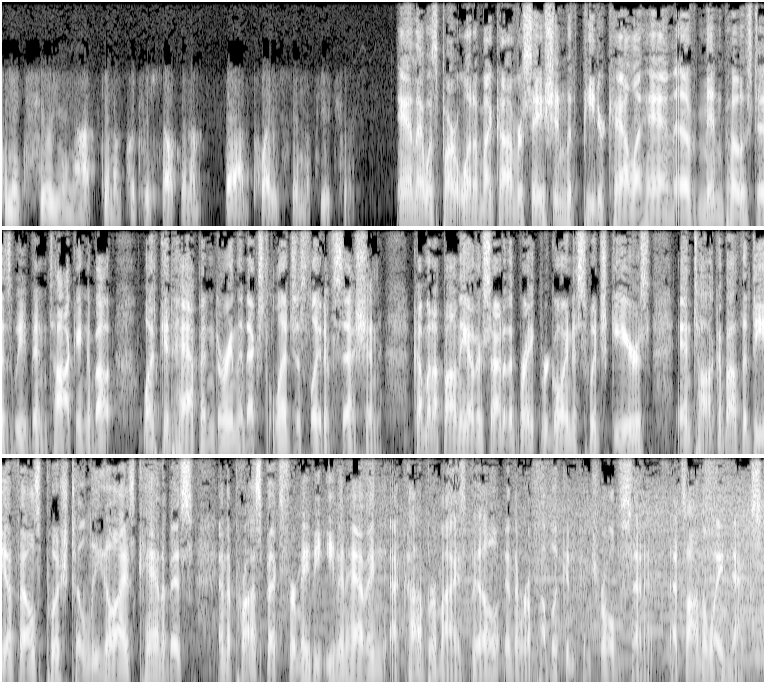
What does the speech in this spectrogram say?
to make sure you're not going to put yourself in a bad place in the future. And that was part one of my conversation with Peter Callaghan of MinnPost as we've been talking about what could happen during the next legislative session. Coming up on the other side of the break, we're going to switch gears and talk about the DFL's push to legalize cannabis and the prospects for maybe even having a compromise bill in the Republican controlled Senate. That's on the way next.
